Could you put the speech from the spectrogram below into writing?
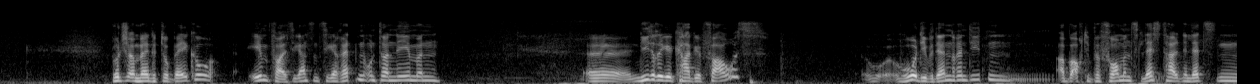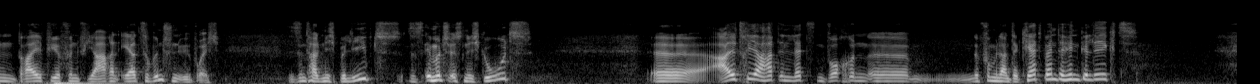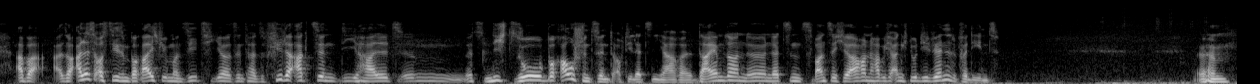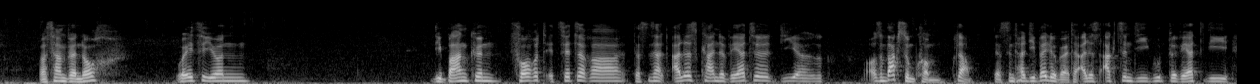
British American Tobacco, ebenfalls die ganzen Zigarettenunternehmen, äh, niedrige KGVs, hohe Dividendenrenditen, aber auch die Performance lässt halt in den letzten drei, vier, fünf Jahren eher zu wünschen übrig. Sie sind halt nicht beliebt, das Image ist nicht gut. Äh, Altria hat in den letzten Wochen äh, eine fulminante Kehrtwende hingelegt. Aber also alles aus diesem Bereich, wie man sieht, hier sind also viele Aktien, die halt ähm, jetzt nicht so berauschend sind auf die letzten Jahre. Daimler, ne, in den letzten 20 Jahren habe ich eigentlich nur die Dividende verdient. Ähm, was haben wir noch? Raytheon, die Banken, Ford etc. Das sind halt alles keine Werte, die also aus dem Wachstum kommen. Klar, das sind halt die Value-Werte. Alles Aktien, die gut bewertet, die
